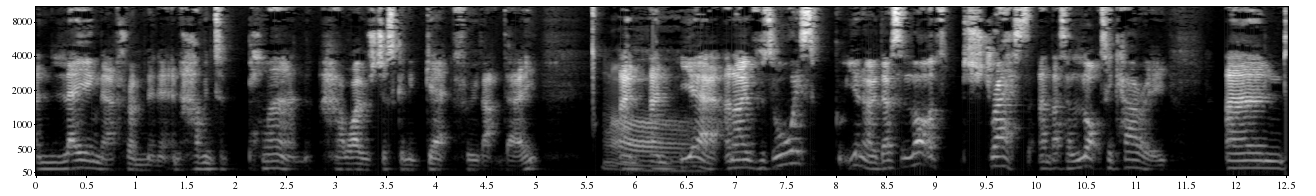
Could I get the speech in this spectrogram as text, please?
and laying there for a minute and having to plan how I was just going to get through that day and, and yeah, and I was always, you know, there's a lot of stress and that's a lot to carry. And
